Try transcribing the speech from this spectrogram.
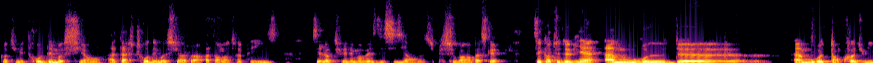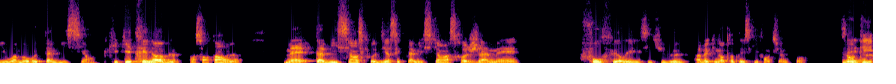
quand, tu mets trop d'émotions, attaches trop d'émotions à, ton entreprise, c'est là que tu fais des mauvaises décisions, plus souvent parce que, tu sais, quand tu deviens amoureux de, amoureux de ton produit ou amoureux de ta mission, qui, est très noble, on s'entend, là. Mais ta mission, ce qu'il faut dire, c'est que ta mission, elle sera jamais fulfillée, si tu veux, avec une entreprise qui ne fonctionne pas. Non, puis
